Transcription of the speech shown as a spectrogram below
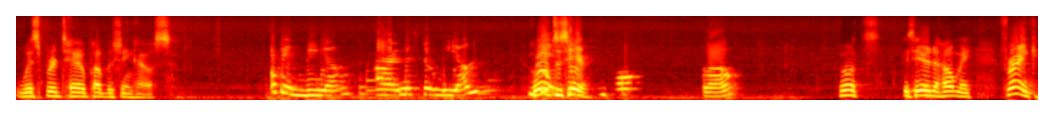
Whispered Tale Publishing House. Okay, Liam. All right, Mr. Liam. Who else is here? Hello, Who else is here to help me? Frank.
